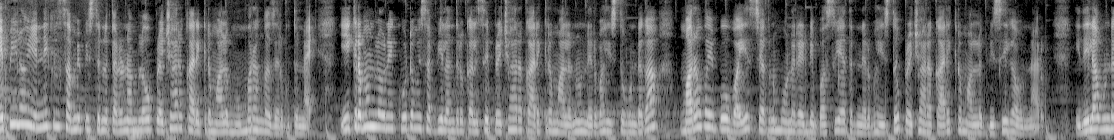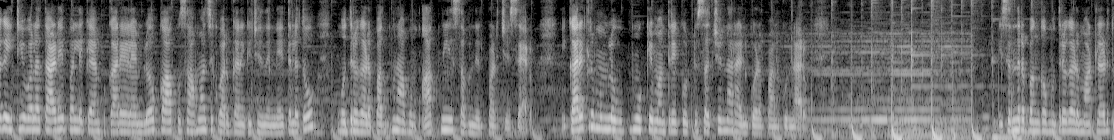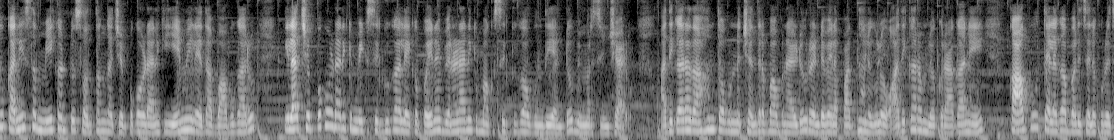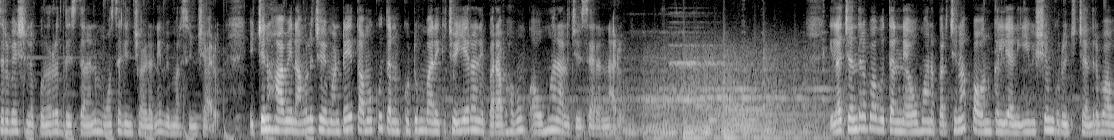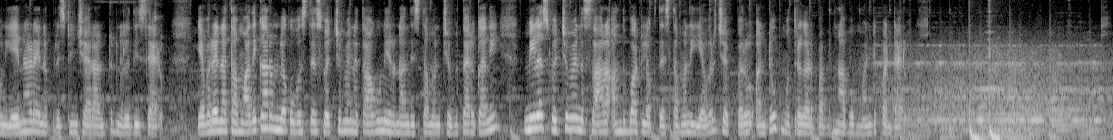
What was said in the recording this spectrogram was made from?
ఏపీలో ఎన్నికలు సమీపిస్తున్న తరుణంలో ప్రచార కార్యక్రమాలు ముమ్మరంగా జరుగుతున్నాయి. ఈ క్రమంలోనే కూటమి సభ్యులందరూ కలిసి ప్రచార కార్యక్రమాలను నిర్వహిస్తూ ఉండగా మరోవైపు వైఎస్ జగన్మోహన్ రెడ్డి బస్సు యాత్ర నిర్వహిస్తూ ప్రచార కార్యక్రమాల్లో బిజీగా ఉన్నారు. ఇదిలా ఉండగా ఇటీవల తాడేపల్లి క్యాంపు కార్యాలయంలో కాపు సామాజిక వర్గానికి చెందిన నేతలతో ముద్రగడ పద్మనాభం ఆత్మీయ సభను ఏర్పాటు చేశారు. ఈ కార్యక్రమంలో ఉప ముఖ్యమంత్రి కొట్టు సత్యనారాయణ కూడా పాల్గొన్నారు. ఈ సందర్భంగా ముద్రగాడు మాట్లాడుతూ కనీసం మీకంటూ సొంతంగా చెప్పుకోవడానికి ఏమీ లేదా బాబుగారు? ఇలా చెప్పుకోవడానికి మీకు సిగ్గుగా లేకపోయినా వినడానికి మాకు సిగ్గుగా ఉంది అంటూ విమర్శించారు. అధికార దాహంతో ఉన్న చంద్రబాబు నాయుడు రెండు వేల పద్నాలుగులో అధికారంలోకి రాగానే కాపు తెలగ బలిజలకు రిజర్వేషన్లు పునరుద్ధరిస్తానని మోసగించాడని విమర్శించారు. ఇచ్చిన హామీని అమలు చేయమంటే తమకు తన కుటుంబానికి చెయ్యరాని పరాభవం అవమానాలు చేశారన్నారు. ఇలా చంద్రబాబు తనని అవమానపరిచినా పవన్ కళ్యాణ్ ఈ విషయం గురించి చంద్రబాబును ఏనాడైనా ప్రశ్నించారా అంటూ నిలదీశారు. ఎవరైనా తమ అధికారంలోకి వస్తే స్వచ్ఛమైన తాగునీరును అందిస్తామని చెబుతారు కానీ మీలా స్వచ్ఛమైన సారా అందుబాటులోకి తెస్తామని ఎవరు చెప్పరు అంటూ ముద్రగడ పద్మనాభం మండిపడ్డారు.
